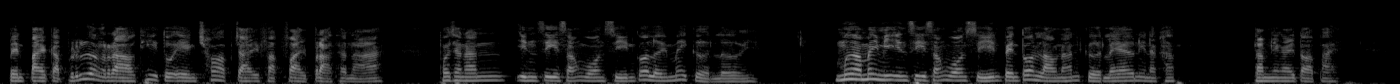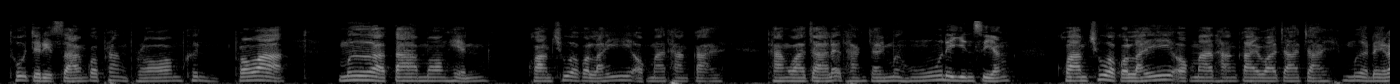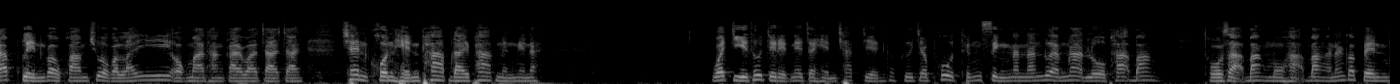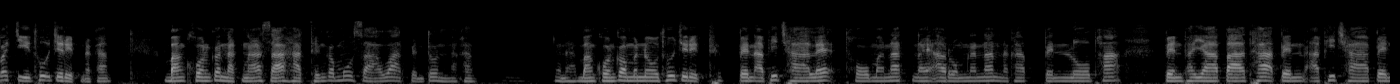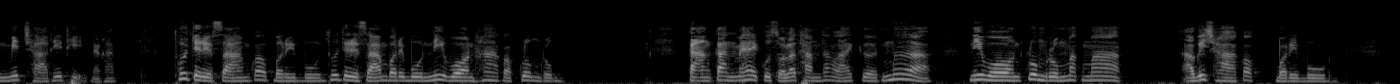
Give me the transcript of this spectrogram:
เป็นไปกับเรื่องราวที่ตัวเองชอบใจฝักใฝ่ปรารถนา เพราะฉะนั้นอินทรีย์สังวรศีลก็เลยไม่เกิดเลย เมื่อไม่มีอินทรีย์สังวรศีลเป็นต้นเหล่านั้นเกิดแล้วนี่นะครับทำยังไงต่อไป ทุจริตสามก็พรั่งพร้อมขึ้น เพราะว่า เมื่อตามองเห็นความชั่วก็ไหลออกมาทางกาย ทางวาจาและทางใจเมื่อหูได้ยินเสียง ความชั่วก็ไหลออกมาทางกายวาจาใจ เมื่อได้รับกลิ่นก็ความชั่วก็ไหลออกมาทางกายวาจาใจ เช่น คนเห็นภาพใดภาพหนึ่งเนี่ยนะวจีทุจริตเนี่ยจะเห็นชัดเจนก็คือจะพูดถึงสิ่งนั้นๆ ด้วยอำนาจโลภะบ้าง โทสะบ้างโมหะบ้าง อันนั้นก็เป็นวจีทุจริตนะครับ บางคนก็หนักหนาสาหัสถึงกับมุสาวาตเป็นต้นนะครับ นะบางคนก็มโนทุจริตเป็นอภิชาและโทมนัสในอารมณ์นั้นๆนะครับ เป็นโลภะเป็นพยาปาทะเป็นอภิชาเป็นมิจฉาทิฐินะครับ ทุจริตสามก็บริบูรณ์ทุจริตสามบริบูรณ์นิวรณ์ห้าก็กลุ่มรุมกลางกั้นไม่ให้กุศลธรรมทั้งหลายเกิดเมื่อนิวรณ์กลุ่มรุมมาก ๆ อวิชาก็บริบูรณ์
